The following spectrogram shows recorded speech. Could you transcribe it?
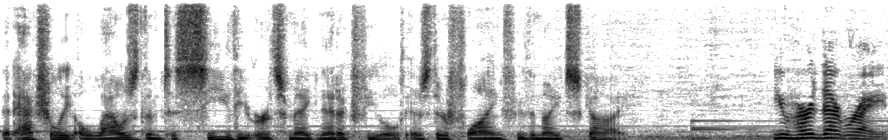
that actually allows them to see the Earth's magnetic field as they're flying through the night sky. You heard that right.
